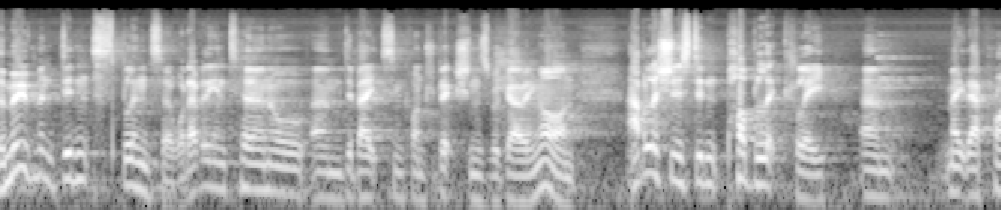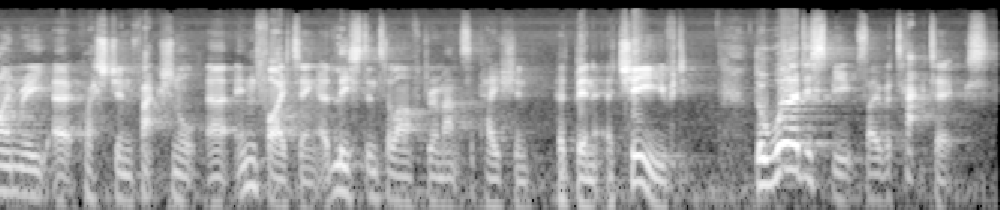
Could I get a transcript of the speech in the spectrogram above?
The movement didn't splinter, whatever the internal um, debates and contradictions were going on. Abolitionists didn't publicly um, make their primary uh, question factional uh, infighting, at least until after emancipation had been achieved. There were disputes over tactics,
